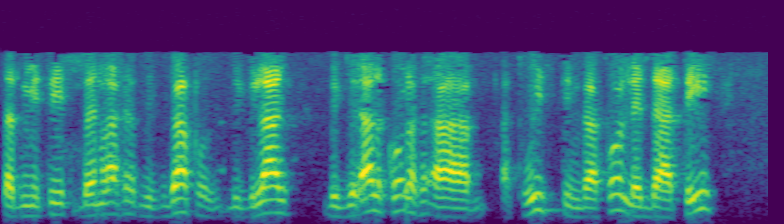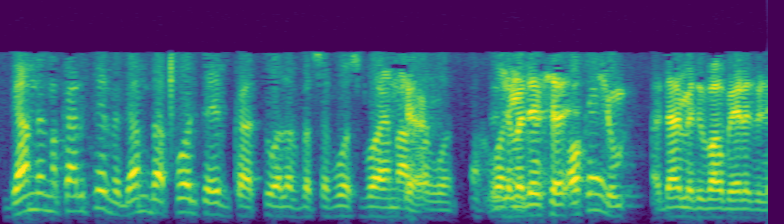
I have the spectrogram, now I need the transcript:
תדמיתית, בן רייכר נפגע פה בגלל, בגלל כל הטוויסטים והכל, לדעתי, גם במכבי תל אביב וגם בהפועל תל אביב כעסו עליו בשבוע, שבועיים כן. האחרון. זה מדהים שעדיין מדובר בילד בן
